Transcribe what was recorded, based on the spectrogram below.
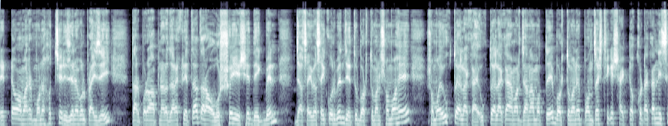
রেটটাও আমার মনে হচ্ছে রিজনেবল প্রাইজেই তারপর আপনারা যারা ক্রেতা, তারা অবশ্যই এসে দেখবেন যাচাই বাছাই করবেন, যেহেতু বর্তমান সময়ে, সময় উক্ত এলাকায়। উক্ত এলাকায় আমার জানা মতে বর্তমানে পঞ্চাশ থেকে ষাট লক্ষ টাকার নিচে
